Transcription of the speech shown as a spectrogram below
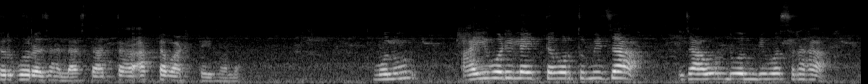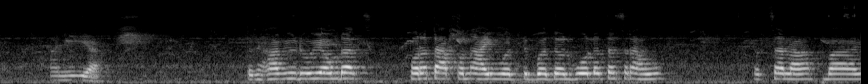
तर बरं झालं असतं. आत्ता आत्ता वाटतंय मला. म्हणून आई वडील आहेत तुम्ही जा. जाऊन दोन दिवस राहा. आणि या. तर हा व्हिडिओ एवढाच. परत आपण आईबद्दल बोलतच राहू. तर चला बाय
